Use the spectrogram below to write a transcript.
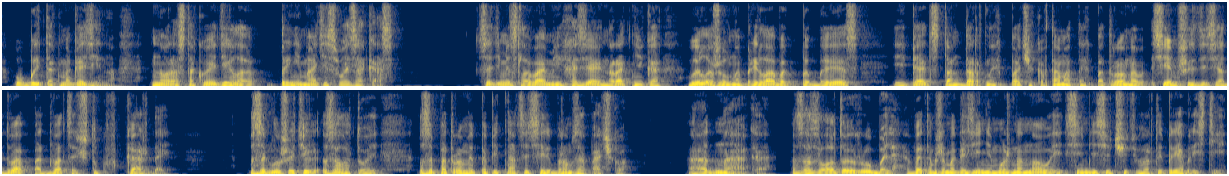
— убыток магазину. Но раз такое дело, принимайте свой заказ». С этими словами хозяин ратника выложил на прилавок ПБС и пять стандартных пачек автоматных патронов 7,62 по 20 штук в каждой. Заглушитель золотой, за патроны по 15 серебром за пачку. Однако, за золотой рубль в этом же магазине можно новый 74 приобрести.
